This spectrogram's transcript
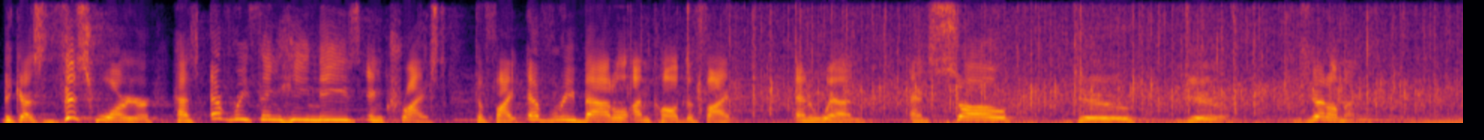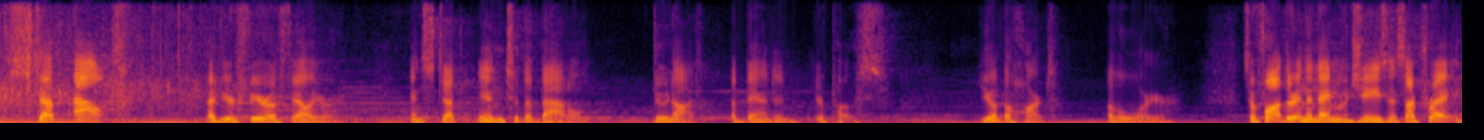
because this warrior has everything he needs in Christ to fight every battle I'm called to fight and win. And so do you. Gentlemen, step out of your fear of failure and step into the battle. Do not abandon your post. You have the heart of a warrior. So, Father, in the name of Jesus, I pray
